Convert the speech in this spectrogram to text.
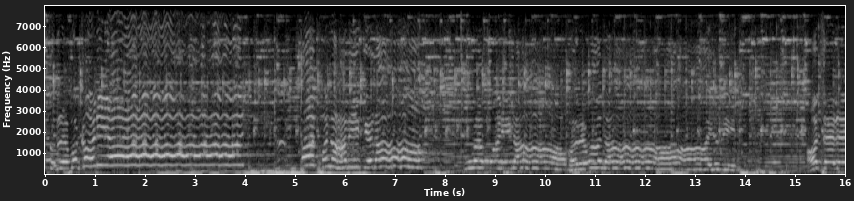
સુરે પનહારી કેરા કુએ પાણીના ભરવા જાય અત્યારે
